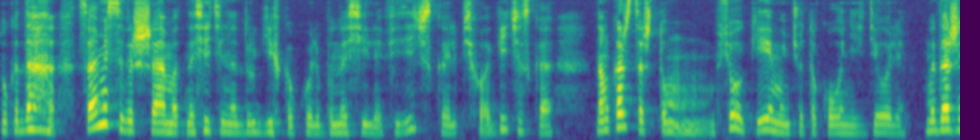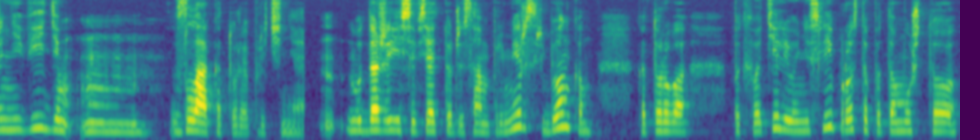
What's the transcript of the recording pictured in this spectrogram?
Но когда сами совершаем относительно других какое-либо насилие, физическое или психологическое, нам кажется, что все окей, мы ничего такого не сделали. Мы даже не видим зла, которое причиняем. Вот даже если взять тот же самый пример с ребенком, которого подхватили и унесли просто потому, что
